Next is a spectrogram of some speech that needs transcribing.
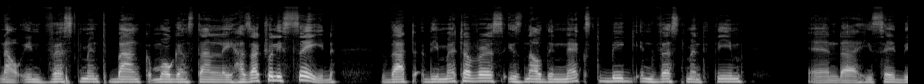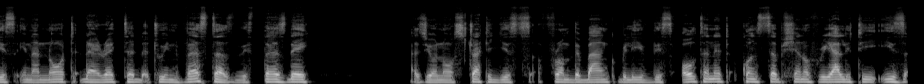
Now, investment bank Morgan Stanley has actually said that the metaverse is now the next big investment theme. And uh, he said this in a note directed to investors this Thursday. As you know, strategists from the bank believe this alternate conception of reality is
